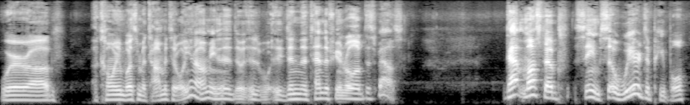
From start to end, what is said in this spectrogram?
where uh, a Kohen wasn't Matama to You know, I mean, it, it, it didn't attend the funeral of the spouse. That must have seemed so weird to people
